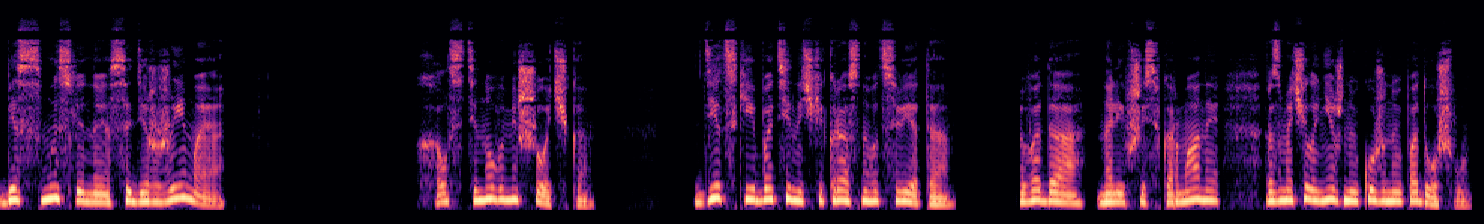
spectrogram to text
Бессмысленное содержимое холстяного мешочка. Детские ботиночки красного цвета. Вода, налившись в карманы, размочила нежную кожаную подошву.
